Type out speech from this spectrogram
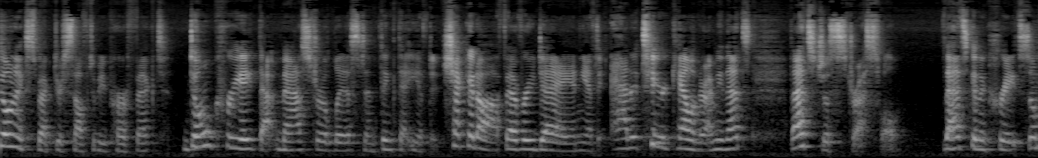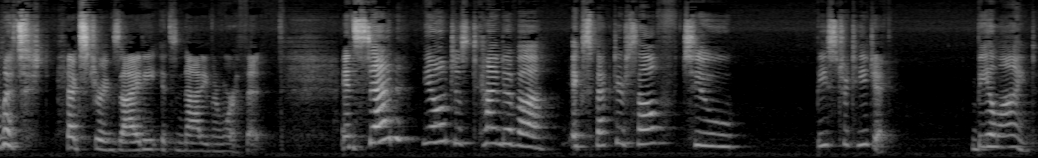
Don't expect yourself to be perfect. Don't create that master list and think that you have to check it off every day and you have to add it to your calendar. I mean, that's that's just stressful. That's going to create so much extra anxiety. It's not even worth it. Instead, you know, just kind of uh, expect yourself to be strategic, be aligned.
